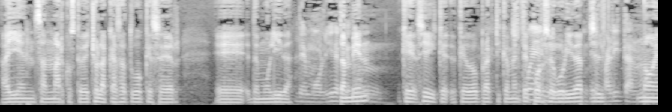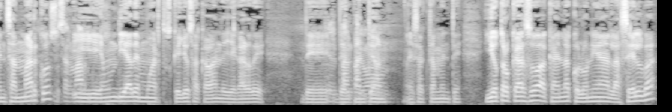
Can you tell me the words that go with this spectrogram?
ahí en San Marcos, que de hecho la casa tuvo que ser eh, demolida. Demolida. También que sí, que quedó prácticamente por seguridad. ¿no? en San Marcos, y un día de muertos, que ellos acaban de llegar de, del, panteón. Exactamente. Y otro caso acá en la colonia La Selva,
